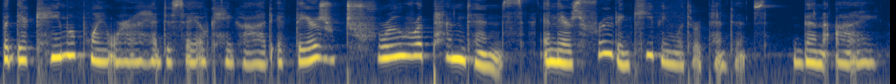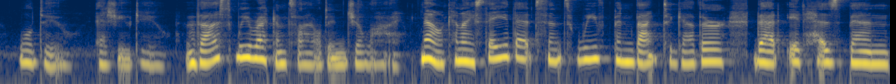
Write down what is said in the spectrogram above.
But there came a point where I had to say, okay, God, if there's true repentance and there's fruit in keeping with repentance, then I will do as you do. Thus, we reconciled in July. Now, can I say that since we've been back together, that it has been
